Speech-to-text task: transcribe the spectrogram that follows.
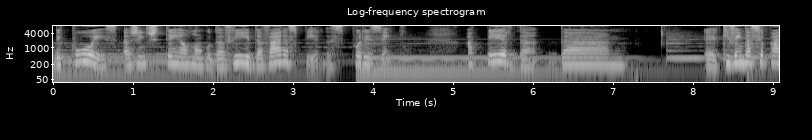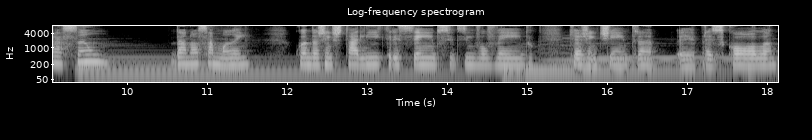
Depois, a gente tem ao longo da vida várias perdas. Por exemplo, a perda da é, que vem da separação da nossa mãe, quando a gente está ali crescendo, se desenvolvendo, que a gente entra é, para a escola.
